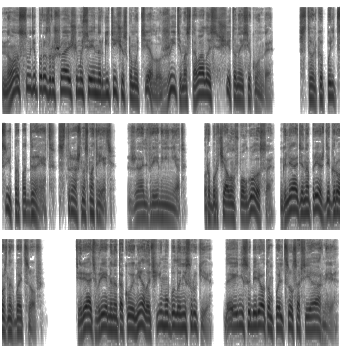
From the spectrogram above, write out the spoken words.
Но, судя по разрушающемуся энергетическому телу, жить им оставалось считанные секунды. «Столько пыльцы пропадает. Страшно смотреть. Жаль, времени нет», — пробурчал он в полголоса, глядя на прежде грозных бойцов. Терять время на такую мелочь ему было не с руки. Да и не соберет он пыльцу со всей армии.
